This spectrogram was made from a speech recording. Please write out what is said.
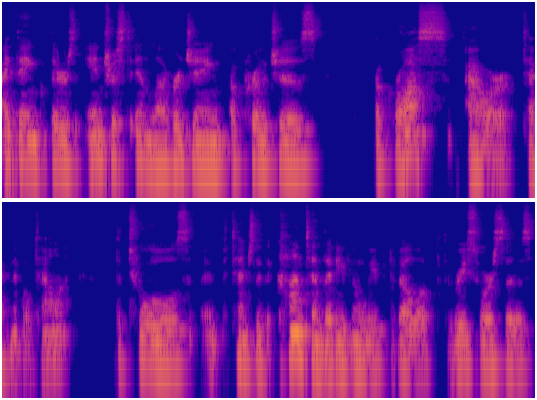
I think there's interest in leveraging approaches across our technical talent, the tools, and potentially the content that even we've developed, the resources,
